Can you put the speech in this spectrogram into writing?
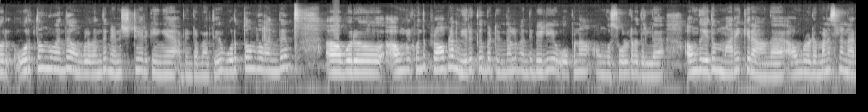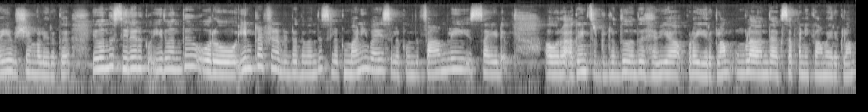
ஒரு ஒருத்தவங்க வந்து அவங்கள வந்து நினச்சிட்டே இருக்கீங்க அப்படின்ற மாதிரி தெரியுது. ஒருத்தவங்க வந்து ஒரு அவங்களுக்கு வந்து ப்ராப்ளம் இருக்குது பட் இருந்தாலும் வந்து வெளியே ஓப்பனாக அவங்க சொல்கிறதில்ல அவங்க எதுவும் மறைக்கிறாங்க. அவங்களோட மனசில் நிறைய விஷயங்கள் இருக்குது இது வந்து சிலருக்கு இது வந்து ஒரு இன்ட்ரப்ஷன் அப்படின்றது வந்து சிலருக்கு மணி வைஸ் சிலருக்கு வந்து ஃபேமிலி சைடு ஒரு அகைன்ஸ்ட் அப்படின்றது வந்து ஹெவியாக கூட இருக்கலாம். உங்களை வந்து அக்செப்ட் பண்ணிக்காமல் இருக்கலாம்.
